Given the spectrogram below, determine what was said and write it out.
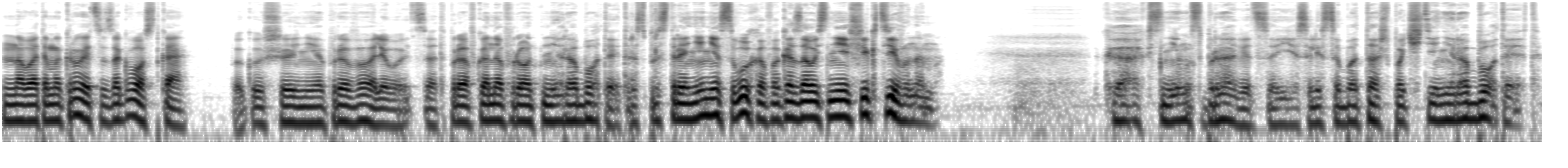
Но в этом и кроется загвоздка. Покушение проваливается, отправка на фронт не работает, распространение слухов оказалось неэффективным. Как с ним справиться, если саботаж почти не работает?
